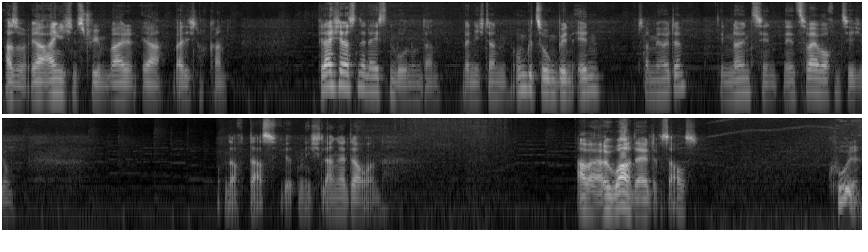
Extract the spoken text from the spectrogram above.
Also, ja, eigentlich im Stream, weil, ja, weil ich noch kann. Vielleicht erst in der nächsten Wohnung dann. Wenn ich dann umgezogen bin in, was haben wir heute? Den 19. In zwei Wochen ziehe ich um. Und auch das wird nicht lange dauern. Aber oh, wow, der hält es aus. Cool.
